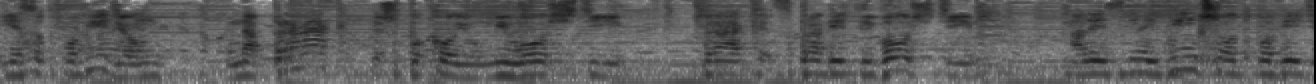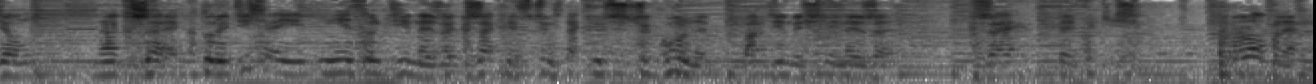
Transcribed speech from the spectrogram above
jest odpowiedzią na brak też pokoju, miłości, brak sprawiedliwości, ale jest największą odpowiedzią na grzech, który dzisiaj nie sądzimy, że grzech jest czymś takim szczególnym. Bardziej myślimy, że grzech to jest jakiś problem,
